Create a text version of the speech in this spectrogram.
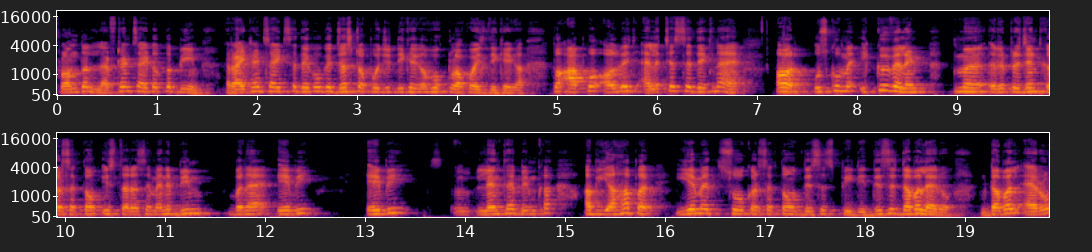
from the left hand side of the beam right hand side से देखोगे जस्ट अपोजिट दिखेगा, वो क्लॉकवाइज दिखेगा। तो आपको ऑलवेज एलएचएस से देखना है। और उसको मैं इक्विवेलेंट रिप्रेजेंट कर सकता हूँ इस तरह से। मैंने बीम बनाया A B A B length है बीम का। अब यहाँ पर ये मैं शो कर सकता हूँ this is P D this is double arrow double arrow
